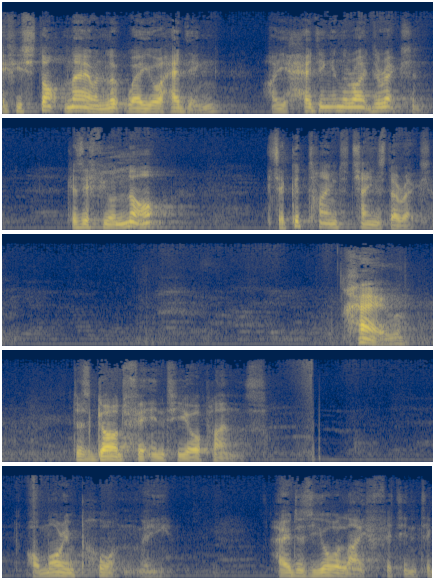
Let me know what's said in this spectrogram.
If you stop now and look where you're heading, are you heading in the right direction? Because if you're not, it's a good time to change direction. How does God fit into your plans? Or more importantly, how does your life fit into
